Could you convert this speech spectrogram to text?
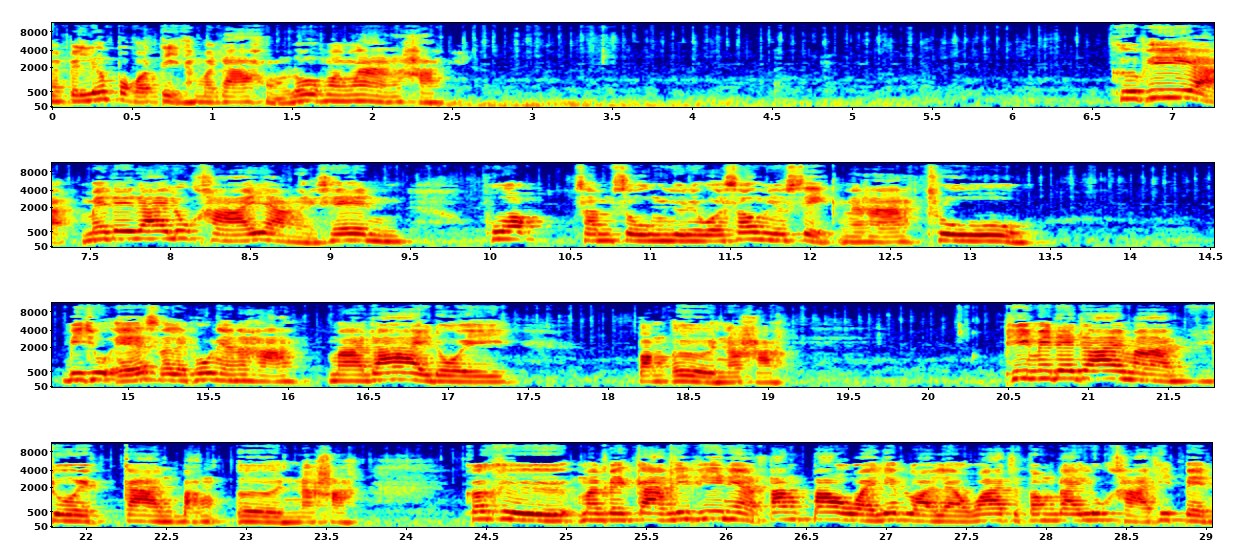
มันเป็นเรื่องปกติธรรมดาของโลกมากๆนะคะ คือพี่อะไม่ได้ได้ลูกค้าอย่างเช่น พวก Samsung Universal Music นะคะ True B2S อะไรพวกเนี้ยนะคะ มาได้โดยบังเอิญนะคะ พี่ไม่ได้ได้มาโดยการบังเอิญนะคะ ก็คือมันเป็นการที่พี่เนี่ยตั้งเป้าไว้เรียบร้อยแล้วว่าจะต้องได้ลูกค้าที่เป็น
